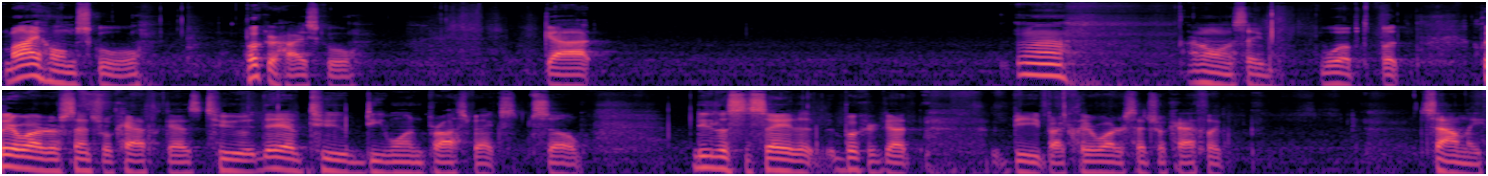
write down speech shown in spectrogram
my home school, Booker High School, got uh, I don't want to say whooped, but Clearwater Central Catholic has two. They have two D one prospects. So, needless to say, that Booker got beat by Clearwater Central Catholic soundly.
